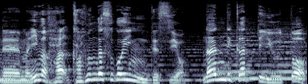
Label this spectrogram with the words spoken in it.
で、まあ今、花粉がすごいんですよ。なんでかっていうと、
